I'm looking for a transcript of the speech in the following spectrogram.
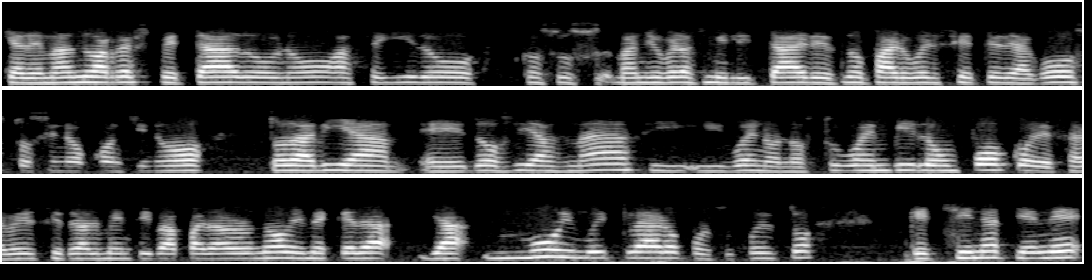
que además no ha respetado, no ha seguido con sus maniobras militares, no paró el 7 de agosto, sino continuó todavía eh, dos días más y, bueno, nos tuvo en vilo un poco de saber si realmente iba a parar o no y me queda ya muy, muy claro, por supuesto, que China tiene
